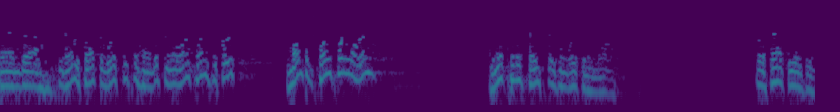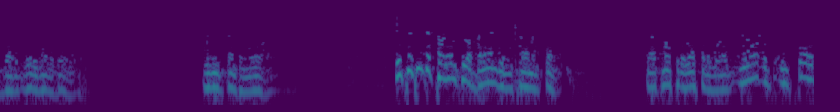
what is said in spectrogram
and, uh, you know, we thought the worst was behind us, and along comes the first month of 2021, and that kind of faith doesn't work anymore. Well, the fact is, is that it really never did. We need something more. This isn't the time to abandon common sense, like much of the rest of the world. No, it's, instead,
